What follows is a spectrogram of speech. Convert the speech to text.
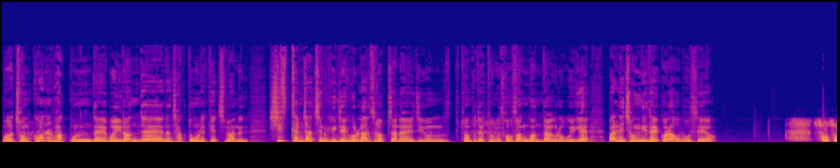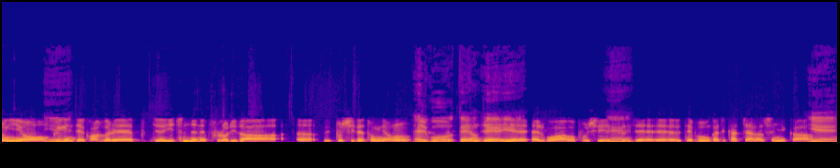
뭐 정권을 바꾸는데 뭐 이런 데는 작동을 했겠지만은 시스템 자체는 굉장히 혼란스럽잖아요. 지금 트럼프 대통령 소송 건다 그러고 이게 빨리 정리될 거라고 보세요? 소송이요. 예. 그게 이제 과거에 이제 2000년에 플로리다 어, 부시 대통령 엘고 때 이제 예, 예. 엘고하고 부시 예. 이제 대부분까지 갔지 않았습니까? 예.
